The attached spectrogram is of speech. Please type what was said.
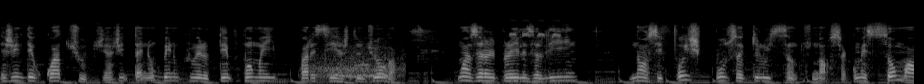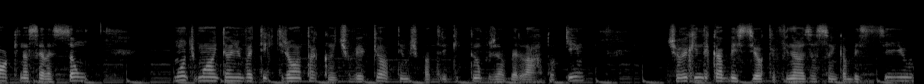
a gente deu 4 chutes. A gente tá indo bem no primeiro tempo. Vamos aí para esse resto do jogo. 1x0 ali para eles ali. Nossa, e foi expulso aqui Luiz Santos. Nossa, começou mal aqui na seleção. Muito mal, então a gente vai ter que tirar um atacante. Deixa eu ver aqui, ó. Temos Patrick Campos, já Belardo aqui. Deixa eu ver quem tem cabeceio aqui. Finalização em cabeceio,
